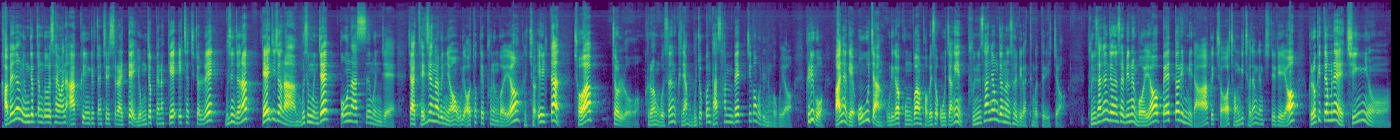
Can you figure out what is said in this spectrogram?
가변형 용접 전극을 사용하는 아크 용접 장치를 쓰할 때 용접 변압기의 1차 측 전류에 무슨 전압? 대지 전압. 무슨 문제? 보너스 문제. 자, 대지 전압은요. 우리 어떻게 푸는 거예요? 그렇죠. 일단 저압 절로 그런 곳은 그냥 무조건 다 300 찍어버리는 거고요. 그리고 만약에 5장 우리가 공부한 법에서 5장인 분산형 전원 설비 같은 것들이 있죠. 분산형 전원 설비는 뭐예요? 배터리입니다. 그렇죠? 전기 저장 장치들이에요. 그렇기 때문에 직류.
